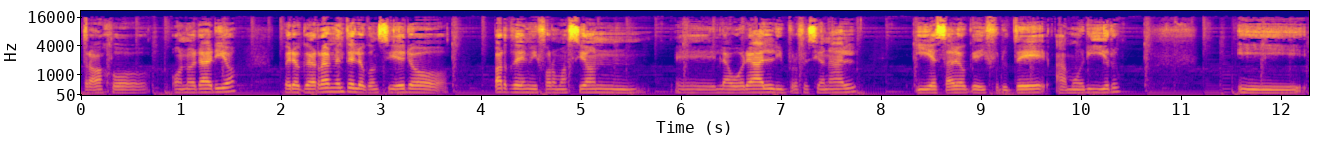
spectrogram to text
trabajo honorario pero que realmente lo considero parte de mi formación eh, laboral y profesional y es algo que disfruté a morir y,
